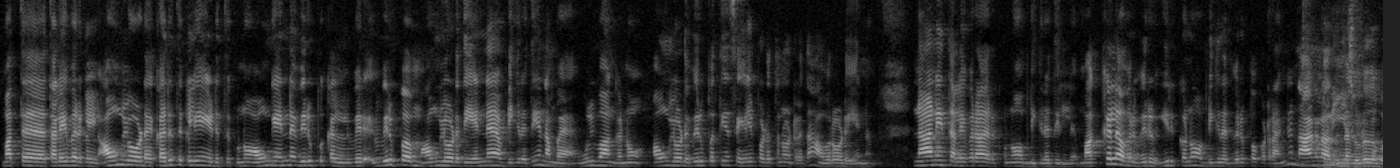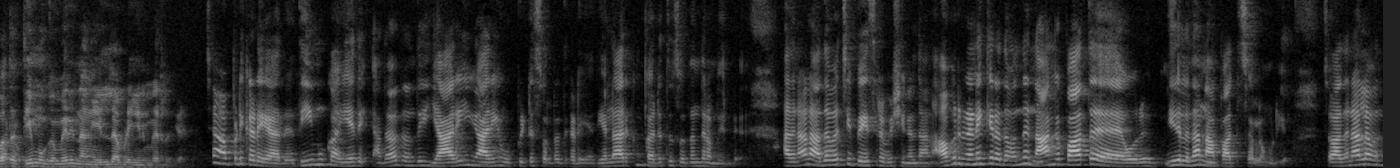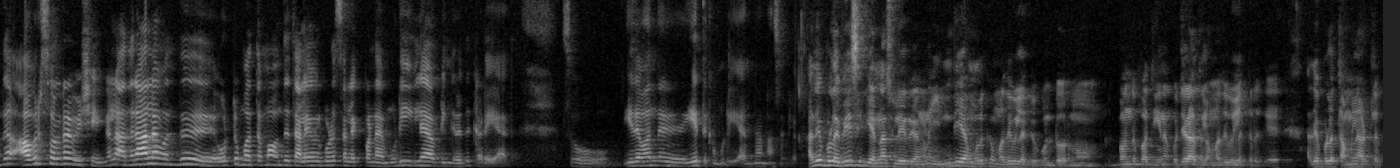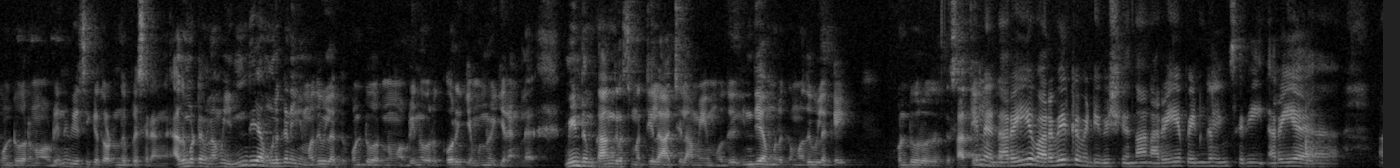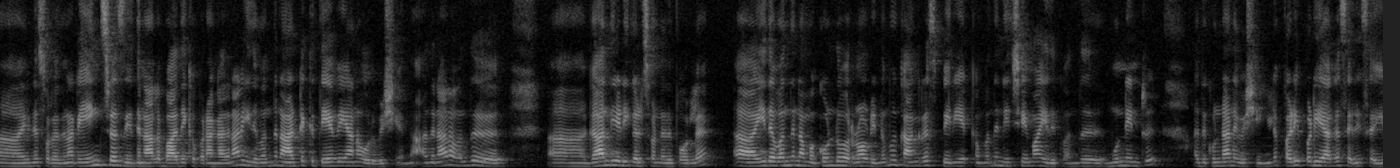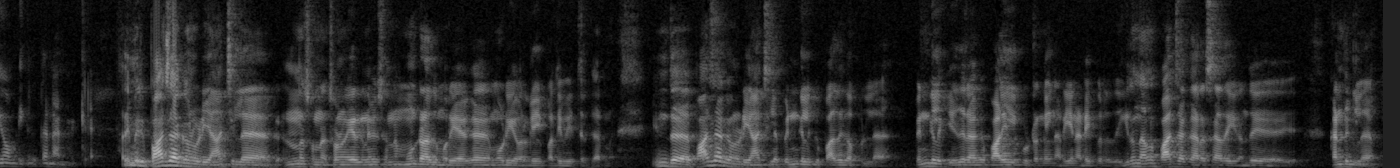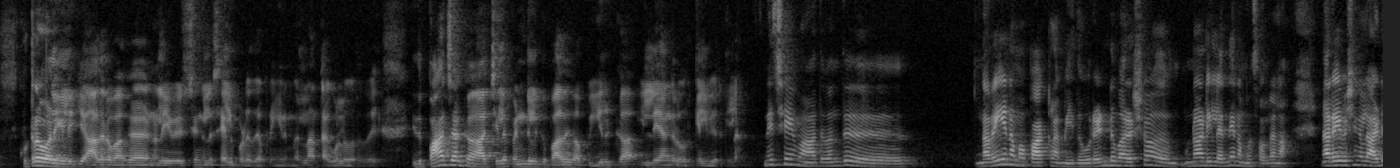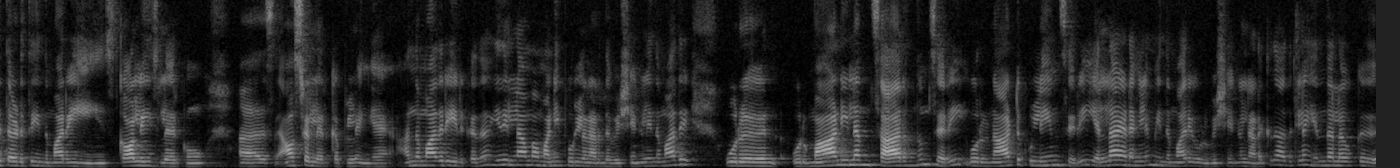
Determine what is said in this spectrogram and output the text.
மற்ற தலைவர்கள் அவங்களோட கருத்துக்களையும் எடுத்துக்கணும். அவங்க என்ன விருப்புகள் விரு- விருப்பம் அவங்களோடது என்ன அப்படிங்கிறதையும் நம்ம உள்வாங்கணும். அவங்களோட விருப்பத்தையும் செயல்படுத்தணுன்றது தான் அவரோட எண்ணம். நானே தலைவராக இருக்கணும் அப்படிங்கிறது இல்லை. மக்கள் அவர் விரு இருக்கணும் அப்படிங்கிறது விருப்பப்படுறாங்க. நாங்களும் நீங்க அதுல சொல்றதை பார்த்தா. திமுக மாரி நாங்க இல்லை அப்படிங்கிற மாதிரி இருக்கு. அப்படி கிடையாது. திமுக எது அதாவது வந்து யாரையும் யாரையும் ஒப்பிட்டு சொல்றது கிடையாது. எல்லாருக்கும் கருத்து சுதந்திரம் உண்டு. அதனால அதை வச்சு பேசுகிற விஷயங்கள் தான். அவர் நினைக்கிறத வந்து நாங்க பார்த்த ஒரு இதில் தான் நான் பார்த்து சொல்ல முடியும். ஸோ அதனால் வந்து அவர் சொல்ற விஷயங்கள் அதனால வந்து ஒட்டுமொத்தமாக வந்து தலைவர் கூட செலக்ட் பண்ண முடியல அப்படிங்கிறது கிடையாது. ஸோ இதை வந்து ஏற்றுக்க முடியாதுன்னு தான் நான் சொல்லுவேன் அதே போல் விசிக்கு என்ன சொல்லியிருக்காங்கன்னா இந்தியா முழுக்க மதுவிலக்கு கொண்டு வரணும். இப்போ வந்து பார்த்தீங்கன்னா குஜராத்தில் மதுவிலக்கு இருக்குது அதே போல் தமிழ்நாட்டில் கொண்டு வரணும் அப்படின்னு விசிக்கு தொடர்ந்து பேசுகிறாங்க அது மட்டும் இல்லாமல் இந்தியா முழுக்க நீங்கள் மதுவிலக்கு கொண்டு வரணும் அப்படின்னு ஒரு கோரிக்கையை முன்வைக்கிறாங்களே. மீண்டும் காங்கிரஸ் மத்தியில் ஆட்சியில் அமையும் போது இந்தியா முழுக்க மதுவிலக்கை கொண்டு வருவதற்கு சாத்தியம் இல்லை? நிறைய வரவேற்க வேண்டிய விஷயம் தான் நிறைய பெண்களும் சரி நிறைய என்ன சொல்கிறது நிறைய யங்ஸ்டர்ஸ் இதனால் பாதிக்கப்படுறாங்க. அதனால் இது வந்து நாட்டுக்கு தேவையான ஒரு விஷயம் தான் அதனால் வந்து காந்தியடிகள் சொன்னது போல் இதை வந்து நம்ம கொண்டு வரணும் அப்படின்னும் காங்கிரஸ் பெரியக்கம் வந்து நிச்சயமாக இதுக்கு வந்து முன்னின்று அதுக்குண்டான விஷயங்களை படிப்படியாக சரி செய்யும் அப்படிங்கிறத நான் நினைக்கிறேன். அதே மாதிரி பாஜகவினுடைய ஆட்சியில் என்ன சொன்ன சொன்ன ஏற்கனவே சொன்ன மூன்றாவது முறையாக மோடி அவர்கள் பதவி வைத்திருக்காருன்னு இந்த பாஜகவினுடைய ஆட்சியில் பெண்களுக்கு பாதுகாப்பு இல்லை. பெண்களுக்கு எதிராக பாலியல் குற்றங்கள் நிறைய நடைபெறுது. இருந்தாலும் பாஜக அரசு அதை வந்து கண்டுக்கல. குற்றவாளிகளுக்கு ஆதரவாக நிறைய விஷயங்களை செயல்படுது அப்படிங்கிற மாதிரிலாம் தகவல் வருது. இது பாஜக ஆட்சியில் பெண்களுக்கு பாதுகாப்பு இருக்கா இல்லையாங்கிற ஒரு கேள்வி இருக்குல்ல. நிச்சயமா அது வந்து நிறைய நம்ம பார்க்கலாம். இது ஒரு ரெண்டு வருஷம் முன்னாடியிலேருந்தே நம்ம சொல்லலாம். நிறைய விஷயங்கள் அடுத்தடுத்து இந்த மாதிரி காலேஜில் இருக்கும் ஹாஸ்டலில் இருக்க பிள்ளைங்க அந்த மாதிரி இருக்குது இது இல்லாமல் மணிப்பூரில் நடந்த விஷயங்கள். இந்த மாதிரி ஒரு ஒரு மாநிலம் சார்ந்தும் சரி ஒரு நாட்டுக்குள்ளேயும் சரி எல்லா இடங்களிலும் இந்த மாதிரி ஒரு விஷயங்கள் நடக்குது. அதுக்கெல்லாம் எந்த அளவுக்கு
